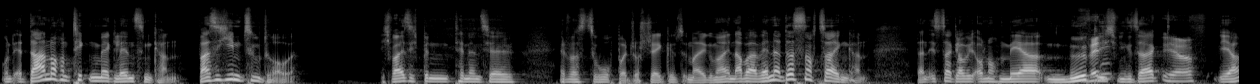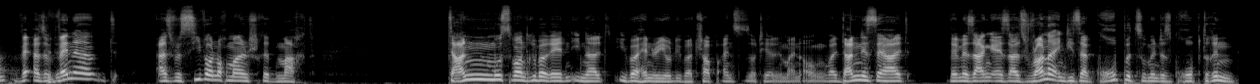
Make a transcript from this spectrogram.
und er da noch einen Ticken mehr glänzen kann, was ich ihm zutraue. Ich weiß, ich bin tendenziell etwas zu hoch bei Josh Jacobs im Allgemeinen. Aber wenn er das noch zeigen kann, dann ist da, glaube ich, auch noch mehr möglich, wenn, wie gesagt. Ja. ja also, bitte? wenn er als Receiver noch mal einen Schritt macht, dann muss man drüber reden, ihn halt über Henry und über Chubb einzusortieren, in meinen Augen. Weil dann ist er halt, wenn wir sagen, er ist als Runner in dieser Gruppe zumindest grob drin,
